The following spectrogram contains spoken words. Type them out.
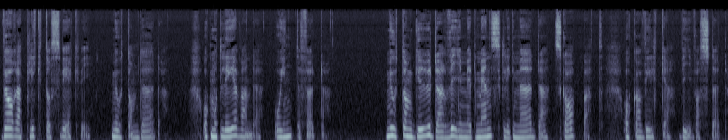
Våra plikter svek vi mot de döda och mot levande och inte födda. Mot de gudar vi med mänsklig möda skapat och av vilka vi var stödda.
